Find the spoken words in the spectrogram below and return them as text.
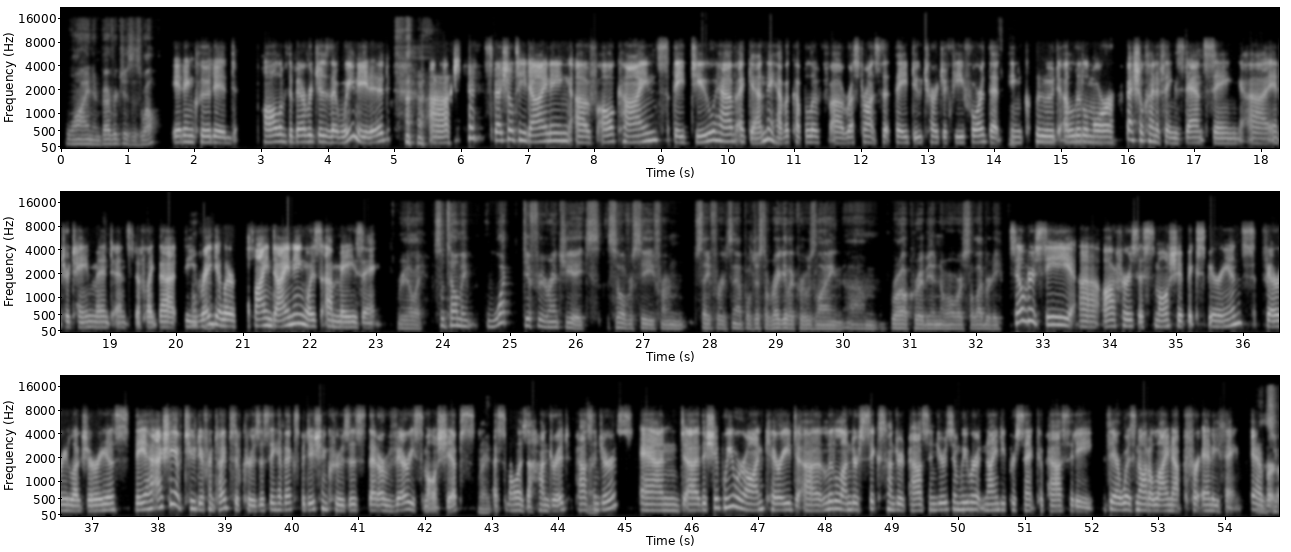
wine and beverages as well. It included all of the beverages that we needed. uh, specialty dining of all kinds. They do have, again, they have a couple of uh, restaurants that they do charge a fee for that include a little more special kind of things, dancing, uh, entertainment, and stuff like that. The okay. regular fine dining was amazing. Really? So tell me, what differentiates Silversea from, say, for example, just a regular cruise line, um, Royal Caribbean or Celebrity? Silversea uh, offers a small ship experience, very luxurious. They actually have two different types of cruises. They have expedition cruises that are very small ships, right. as small as 100 passengers. Right. And uh, the ship we were on carried a little under 600 passengers, and we were at 90% capacity. There was not a lineup for anything ever.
